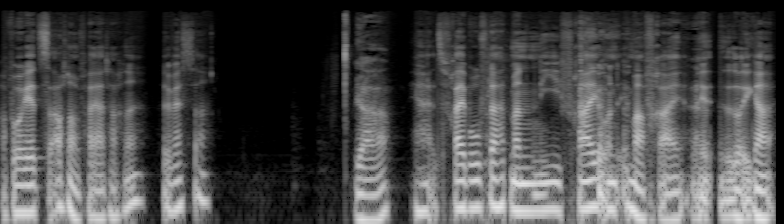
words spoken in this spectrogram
Obwohl jetzt auch noch ein Feiertag, ne? Silvester? Ja. Ja, als Freiberufler hat man nie frei und immer frei. Äh, So, egal.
